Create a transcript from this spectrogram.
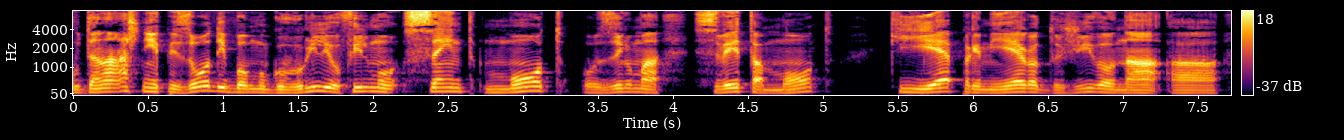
V današnji epizodi bomo govorili o filmu Saint Maud oziroma Sveta Maud, ki je premiero doživel na uh,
